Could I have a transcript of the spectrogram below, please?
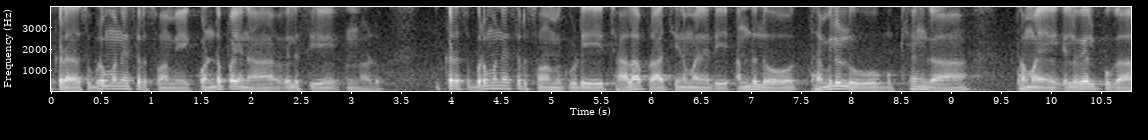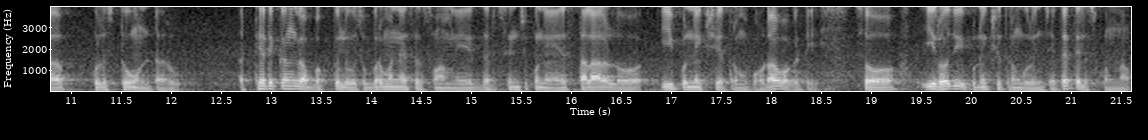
ఇక్కడ సుబ్రహ్మణ్యేశ్వర స్వామి కొండపైన వెలిసి ఉన్నాడు. ఇక్కడ సుబ్రహ్మణ్యేశ్వర స్వామి గుడి చాలా ప్రాచీనమైనది. అందులో తమిళులు ముఖ్యంగా తమ ఇలవేల్పుగా కొలుస్తూ ఉంటారు. అత్యధికంగా భక్తులు సుబ్రహ్మణ్యేశ్వర స్వామిని దర్శించుకునే స్థలాలలో ఈ పుణ్యక్షేత్రం కూడా ఒకటి. సో ఈరోజు ఈ పుణ్యక్షేత్రం గురించి అయితే తెలుసుకుందాం.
